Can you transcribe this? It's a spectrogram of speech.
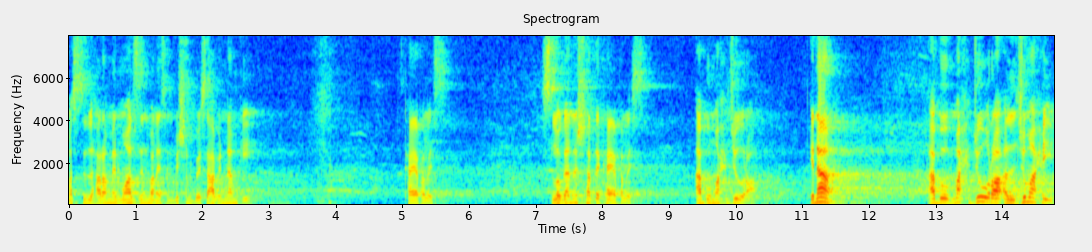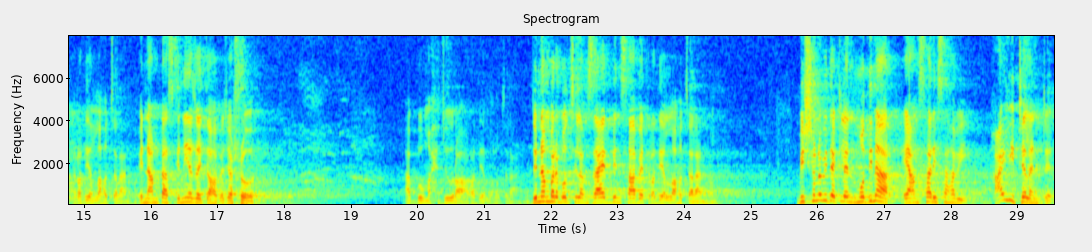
মসজিদুল হারামের মোয়াজ্জিন বানাইছেন বিশ্বনবী সাহাবির নাম কি? খায়া ফেলাইস স্লোগানের সাথে খায়া ফেলাইস আবু মাহজুরা। কি নাম? আবু মাহজুরা আল জুমাহি রাদি আল্লাহ চালানহু এই নামটা আজকে নিয়ে যাইতে হবে যশোর। আবু মাহজুরা রাদি আল্লাহ চালানহু দুই নম্বরে বলছিলাম, জায়দ বিন সাবেত রাদি আল্লাহ চালানহু বিশ্বনবী দেখলেন মদিনার এই আনসারি সাহাবি, হাইলি ট্যালেন্টেড।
